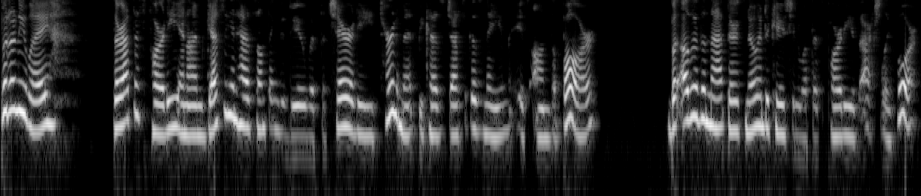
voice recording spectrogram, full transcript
But anyway, they're at this party, and I'm guessing it has something to do with the charity tournament because Jessica's name is on the bar. But other than that, there's no indication what this party is actually for.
